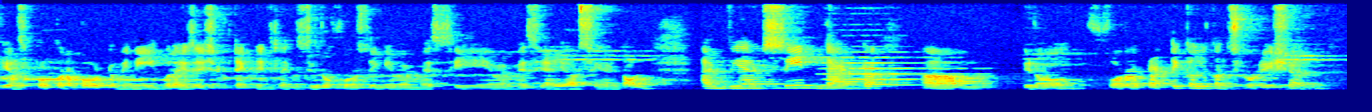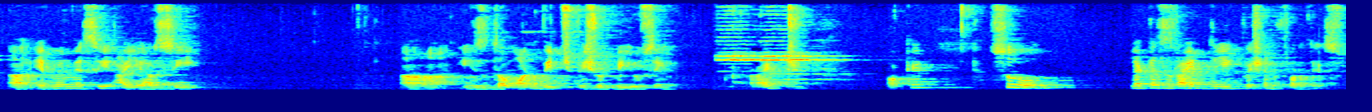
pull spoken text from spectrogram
we have spoken about many equalization techniques like zero forcing MMSE MMSE irc and all. And we have seen that um, you know for a practical consideration uh, MMSE irc uh, is the one which we should be using right okay. So let us write the equation for this.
